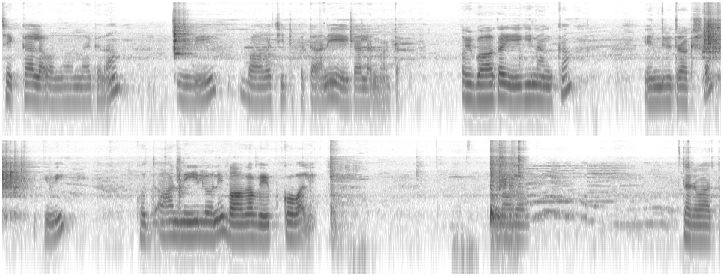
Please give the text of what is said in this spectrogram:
చెక్క లవంగా ఉన్నాయి కదా ఇవి బాగా చిటిపట అని వేగాలన్నమాట అవి బాగా వేగినాక ఎండు ద్రాక్ష ఇవి కొద్ది ఆ నెయ్యిలోనే బాగా వేపుకోవాలి బాగా తర్వాత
